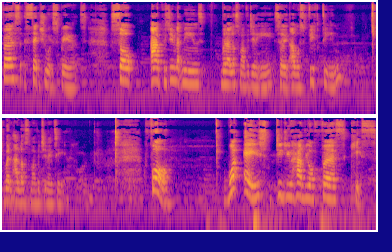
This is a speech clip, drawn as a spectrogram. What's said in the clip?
first sexual experience? So I presume that means when I lost my virginity. So I was 15 when I lost my virginity. Four, what age did you have your first kiss?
